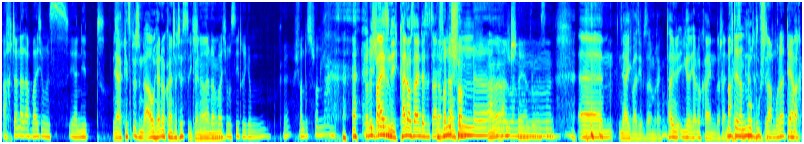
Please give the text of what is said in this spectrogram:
ach, Standardabweichung ist eher nicht. Ja, gibt's bestimmt auch. Ich habe noch keine Statistik, keine Ahnung. Standardabweichung ist niedrigem. Okay, ich fand das schon. ich fand Ich weiß schon- nicht. Kann auch sein, dass es da Ich noch fand mal das schon äh, an, anstrengend. So ähm, ja, ich weiß nicht, ob es da noch mal drankommt. Hab ich- Wie gesagt, ich habe noch keinen wahrscheinlich. Macht er dann nur. Buchstaben, oder? Der, macht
